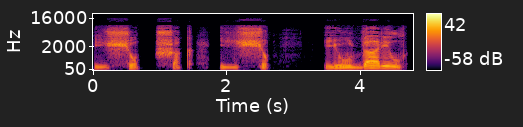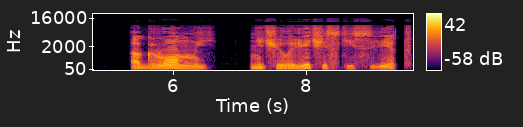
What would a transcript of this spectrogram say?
И еще шаг, и еще. И ударил огромный, нечеловеческий свет,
